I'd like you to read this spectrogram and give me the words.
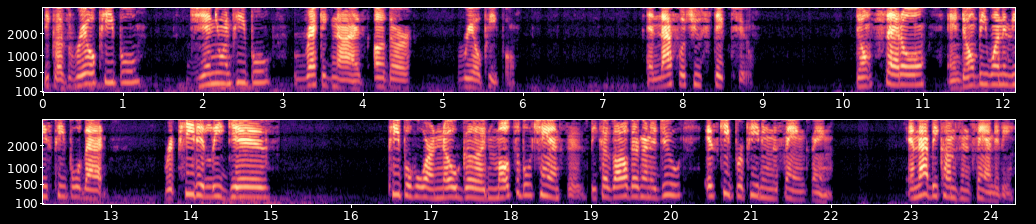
Because real people, genuine people, recognize other real people. And that's what you stick to. Don't settle and don't be one of these people that repeatedly give people who are no good multiple chances because all they're going to do is keep repeating the same thing. And that becomes insanity.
